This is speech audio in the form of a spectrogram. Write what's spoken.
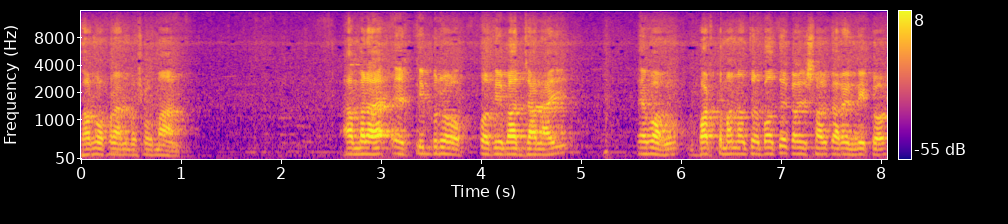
ধর্মপ্রাণ মুসলমান। আমরা এর তীব্র প্রতিবাদ জানাই এবং বর্তমান অন্তর্বর্তীকালীন সরকারের নিকট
